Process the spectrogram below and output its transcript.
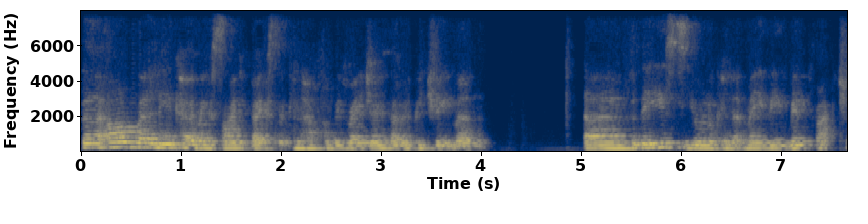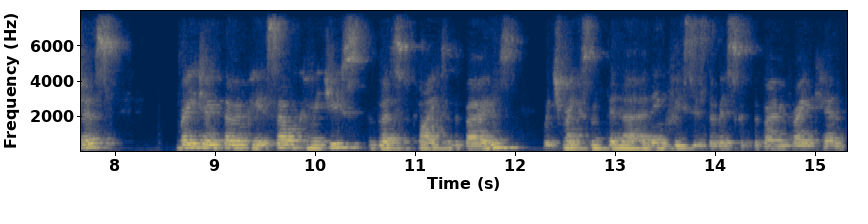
There are rarely occurring side effects that can happen with radiotherapy treatment. Um, for these, you're looking at maybe rib fractures. Radiotherapy itself can reduce the blood supply to the bones, which makes them thinner and increases the risk of the bone breaking.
